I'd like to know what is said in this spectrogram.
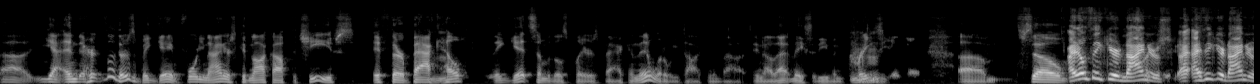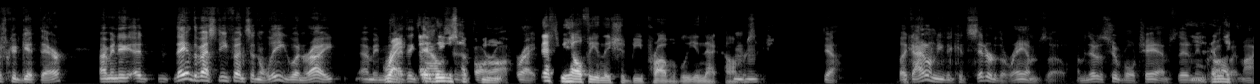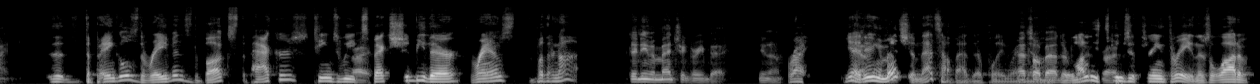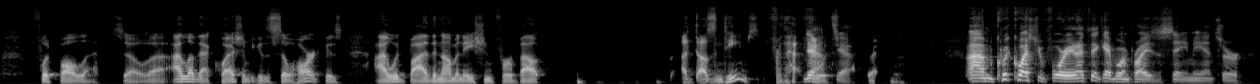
Uh, yeah, and there, look, there's a big game. 49ers could knock off the Chiefs if they're back Mhm. healthy. They get some of those players back, and then what are we talking about? You know, that makes it even crazier. There. Um, so I don't think your Niners. I, I think your Niners could get there. I mean, they, have the best defense in the league when right. I mean, I Right. think They- they Dallas just isn't have to far be- off. Right. they have to be healthy, and they should be probably in that conversation. Yeah. Like I don't even consider the Rams though. I mean, they're the Super Bowl champs. They didn't even cross like, my mind. The, the Bengals, the Ravens, the Bucks, the Packers, teams we Right. expect should be there. Rams, but they're not. Didn't even mention Green Bay. You know. Yeah, Yeah. I didn't even mention them. That's how bad they're playing right That's now. how bad they're a lot of these right. teams at three and three, and there's a lot of football left. So uh, I love that question because it's so hard. Because I would buy the nomination for about a dozen teams for that. Yeah, yeah. right. Um, quick question for you, and I think everyone probably has the same answer.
